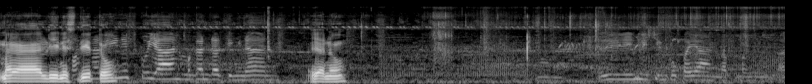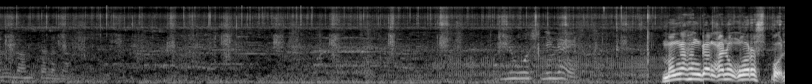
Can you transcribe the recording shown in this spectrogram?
malinis Pag dito. nalinis ko yan, maganda tingnan. Ayan oh. Lilinisin ko pa yan. Mag- ano lang talaga. Inuwas nila eh. Mga hanggang anong oras po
